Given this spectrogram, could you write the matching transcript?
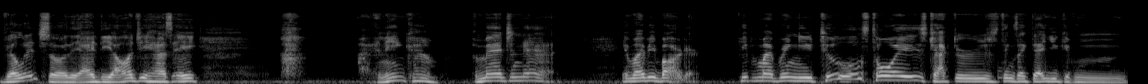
village. So the ideology has a an income. Imagine that. It might be barter. People might bring you tools, toys, tractors, things like that. You give them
